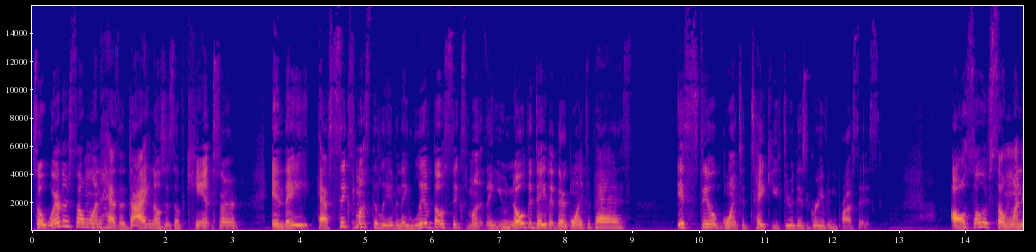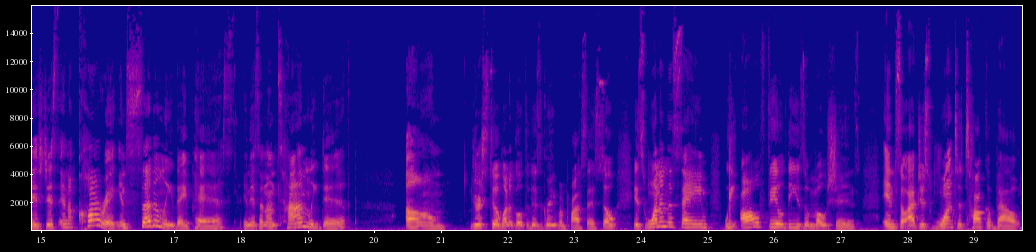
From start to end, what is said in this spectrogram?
So, whether someone has a diagnosis of cancer and they have six months to live and they live those six months and you know the day that they're going to pass, it's still going to take you through this grieving process. Also, if someone is just in a car wreck and suddenly they pass and it's an untimely death, um, you're still going to go through this grieving process. So it's one and the same. We all feel these emotions. And so I just want to talk about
